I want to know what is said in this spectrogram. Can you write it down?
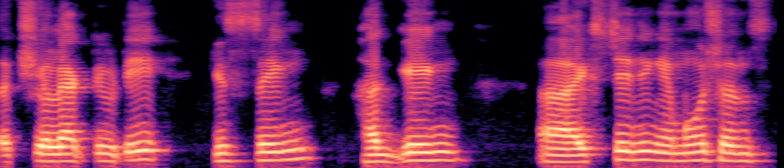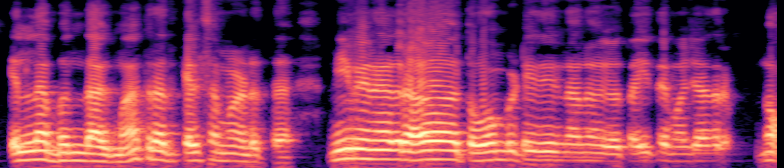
sexual activity kissing hugging exchanging emotions ಎಲ್ಲ ಬಂದಾಗ ಮಾತ್ರ ಅದು ಕೆಲಸ ಮಾಡುತ್ತೆ. ನೀವೇನಾದ್ರೂ "ಆ, ತಗೊಂಡ್ಬಿಟ್ಟಿದೀನಿ ನಾನು ಇವತ್ತೈತೆ ಮಜಾ ಆದ್ರೆ ನೋ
